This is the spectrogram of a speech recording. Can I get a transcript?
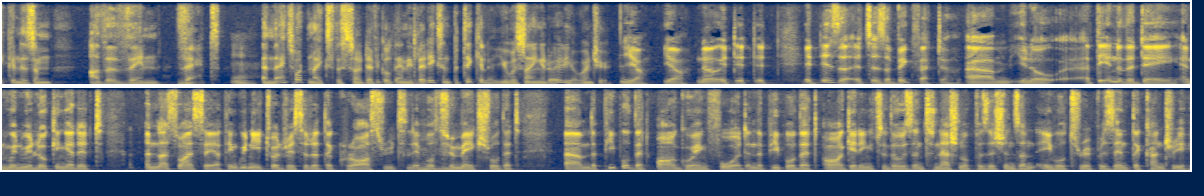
mechanism other than that Mm. and that's what makes this so difficult and athletics in particular you were saying it earlier weren't you Yeah, yeah. No, it it it, it is a it is a big factor. Um, you know, at the end of the day, and when we're looking at it, and that's why I say I think we need to address it at the grassroots level to make sure that. Um, the people that are going forward and the people that are getting to those international positions and able to represent the country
